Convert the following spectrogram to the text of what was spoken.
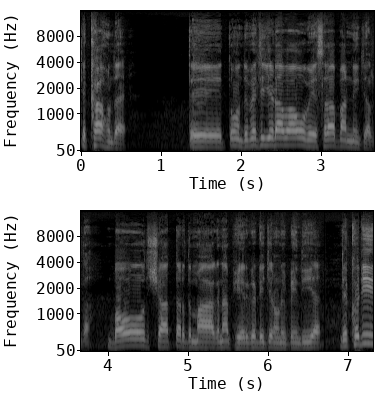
ਤਿੱਖਾ ਹੁੰਦਾ ਹੈ। ਤੇ ਧੁੰਦ ਵਿੱਚ ਜਿਹੜਾ ਵਾ ਉਹ ਵੇਸਲਾਪਨ ਨਹੀਂ ਚੱਲਦਾ। ਬਹੁਤ ਸ਼ਾਤਰ ਦਿਮਾਗ ਨਾਲ ਫੇਰ ਗੱਡੀ ਚਲਾਉਣੀ ਪੈਂਦੀ ਆ। ਦੇਖੋ ਜੀ,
